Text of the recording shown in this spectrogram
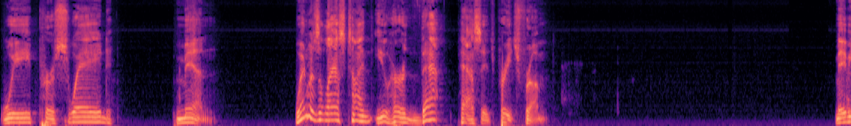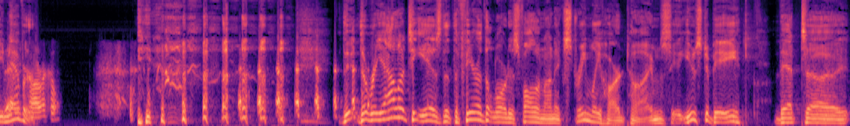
we persuade men. When was the last time you heard that passage preached from? Maybe never. Rhetorical? the, the reality is that the fear of the Lord has fallen on extremely hard times. It used to be that uh,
